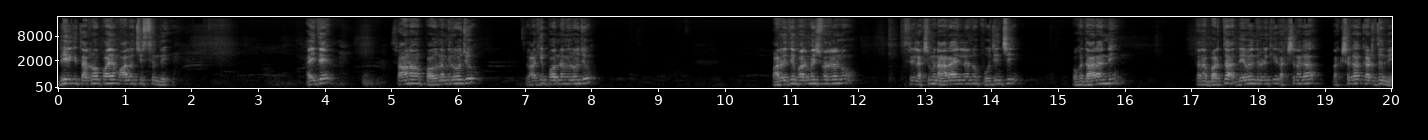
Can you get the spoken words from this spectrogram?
దీనికి తరుణోపాయం ఆలోచిస్తుంది. అయితే శ్రావణ పౌర్ణమి రోజు రాఖీ పౌర్ణమి రోజు పార్వతీ పరమేశ్వరులను శ్రీ లక్ష్మీనారాయణలను పూజించి ఒక దారాన్ని తన భర్త దేవేంద్రుడికి రక్షణగా రక్షగా కడుతుంది.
